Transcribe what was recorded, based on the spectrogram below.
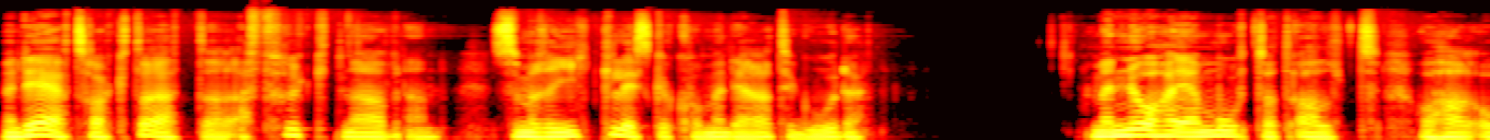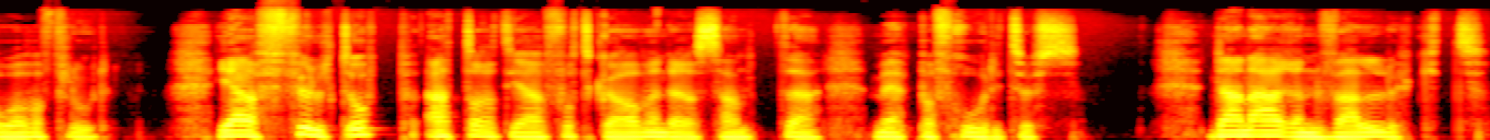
men det jeg trakter etter er frukten av den, som rikelig skal komme dere til gode. Men nå har jeg mottatt alt og har overflod. Jeg har fulgt opp etter at jeg har fått gaven dere sendte med Epafroditus. Den er en vellukt,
